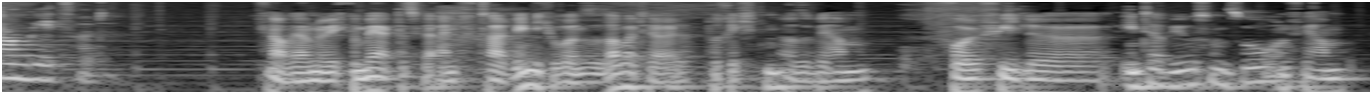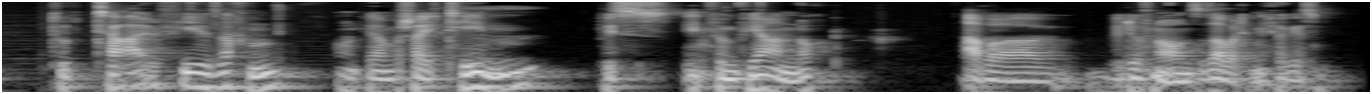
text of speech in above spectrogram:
Darum geht's heute. Genau, wir haben nämlich gemerkt, dass wir eigentlich total wenig über unser Sabbatjahr berichten. Also wir haben voll viele Interviews und so und wir haben total viel Sachen und wir haben wahrscheinlich Themen bis in fünf Jahren noch. Aber wir dürfen auch unser Sabbatjahr nicht vergessen.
